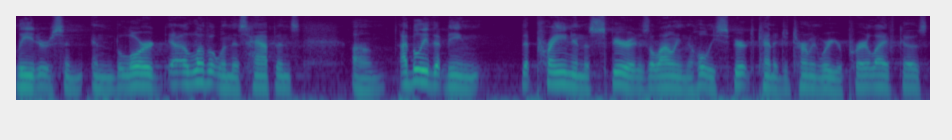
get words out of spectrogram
leaders, and, and the Lord, I love it when this happens. Um, I believe that being that praying in the Spirit is allowing the Holy Spirit to kind of determine where your prayer life goes.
